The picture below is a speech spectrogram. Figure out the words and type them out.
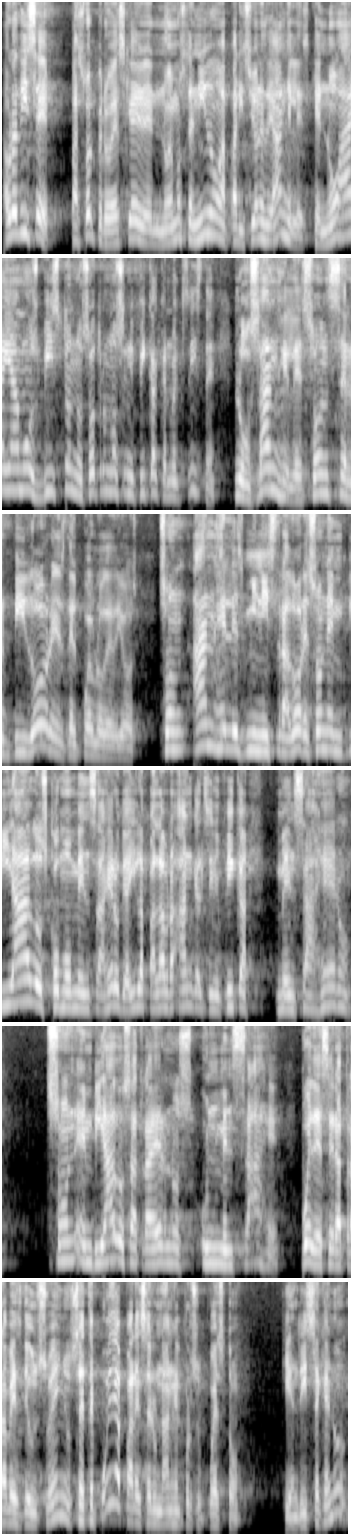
Ahora dice, pastor, pero es que no hemos tenido apariciones de ángeles. Que no hayamos visto nosotros no significa que no existen. Los ángeles son servidores del pueblo de Dios. Son ángeles ministradores, son enviados como mensajeros. De ahí la palabra ángel significa mensajero. Son enviados a traernos un mensaje. Puede ser a través de un sueño. Se te puede aparecer un ángel, por supuesto. ¿Quién dice que no?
